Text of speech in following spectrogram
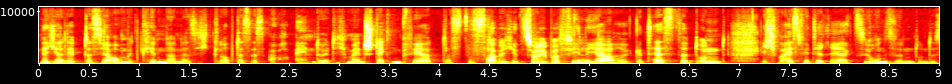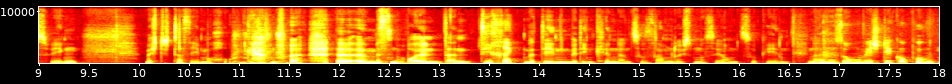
Ich erlebe das ja auch mit Kindern. Also ich glaube, das ist auch eindeutig mein Steckenpferd. Das, das habe ich jetzt schon über viele Jahre getestet und ich weiß, wie die Reaktionen sind. Und deswegen möchte ich das eben auch ungern äh, missen wollen, dann direkt mit den, mit den Kindern zusammen durchs Museum zu gehen. Ne? Das ist auch ein wichtiger Punkt,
